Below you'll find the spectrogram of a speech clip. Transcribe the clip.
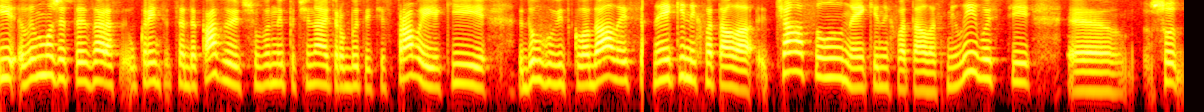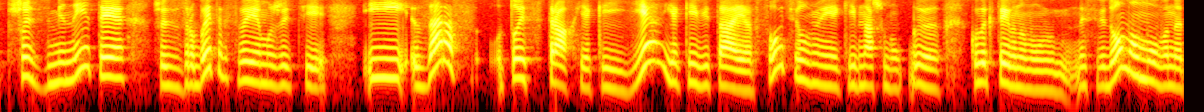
і ви можете зараз, українці це доказують, що вони починають робити ті справи, які довго відкладалися, на які не вистачало часу, на які не вистачало сміливості, е, що, щось змінити, щось зробити в своєму житті. І зараз той страх, який є, який вітає в соціумі, який в нашому е, колективному несвідомому, воно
